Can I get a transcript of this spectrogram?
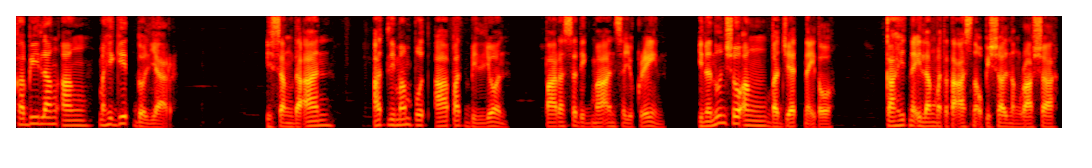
kabilang ang mahigit dolyar. Isang daan at 54 bilyon para sa digmaan sa Ukraine. Inanunsyo ang budget na ito kahit na ilang matataas na opisyal ng Russia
